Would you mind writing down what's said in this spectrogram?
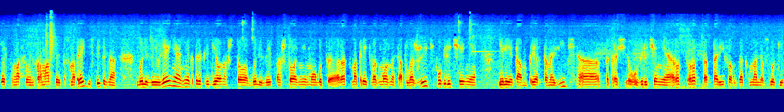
средства массовой информации посмотреть, действительно были заявления в некоторых регионах, что были, что они могут э, рассмотреть возможность отложить увеличение или там приостановить э, сокращ... увеличение рост, роста тарифов за коммунальные услуги.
